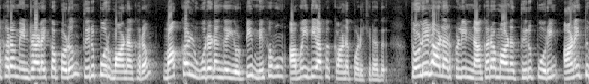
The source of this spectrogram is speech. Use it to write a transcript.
நகரம் என்றழைக்கப்படும் திருப்பூர் மாநகரம் மக்கள் ஊரடங்கையொட்டி மிகவும் அமைதியாக காணப்படுகிறது. தொழிலாளர்களின் நகரமான திருப்பூரின் அனைத்து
